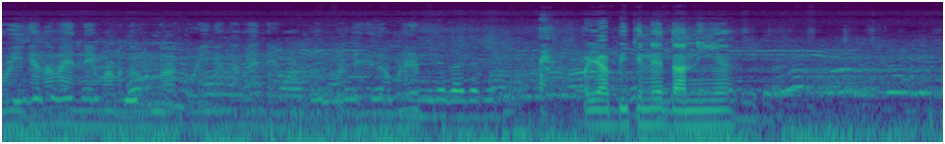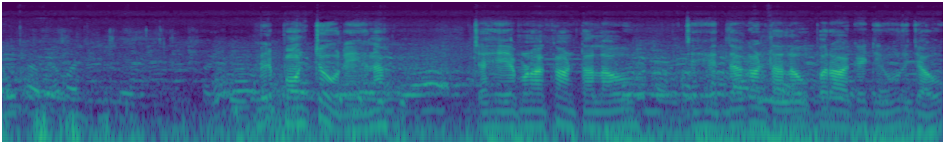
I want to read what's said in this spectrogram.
ਕੋਈ ਕਹਿੰਦਾ ਮੈਂ ਇੰਨੇ ਮਣ ਦਊਂਗਾ ਕੋਈ ਕਹਿੰਦਾ ਮੈਂ ਇੰਨੇ ਮਣ ਦਊਂਗਾ ਦੇਖ ਆਪਣੇ। ਪੰਜਾਬੀ ਕਿੰਨੇ ਦਾਨੀ ਆ। ਮੇਰੇ ਪਹੁੰਚ ਹੋ ਰਹੇ ਹਨਾ। ਚਾਹੇ ਆਪਣਾ ਘੰਟਾ ਲਾਓ ਚਾਹੇ ਅੱਧਾ ਘੰਟਾ ਲਾਓ ਪਰ ਆ ਕੇ ਜ਼ਰੂਰ ਜਾਓ।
